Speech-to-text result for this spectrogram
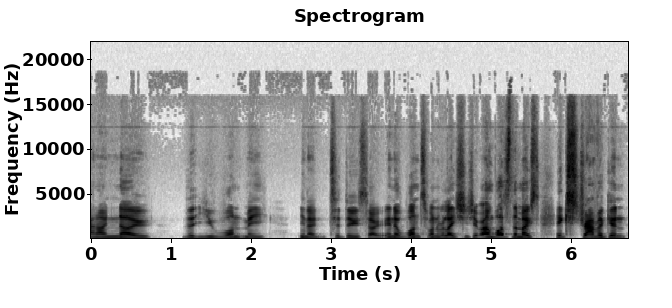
and I know that you want me you know, to do so in a one-to-one relationship. And what's the most extravagant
